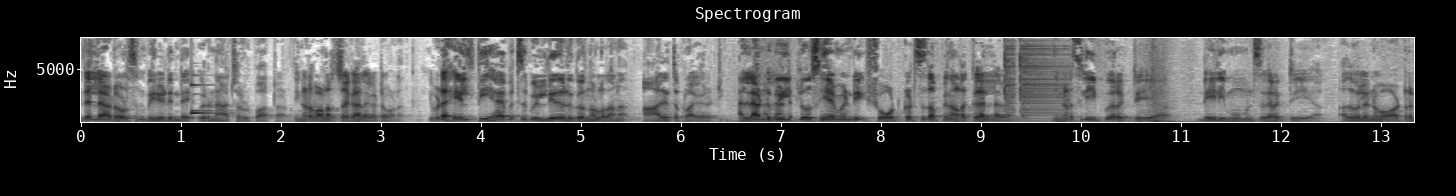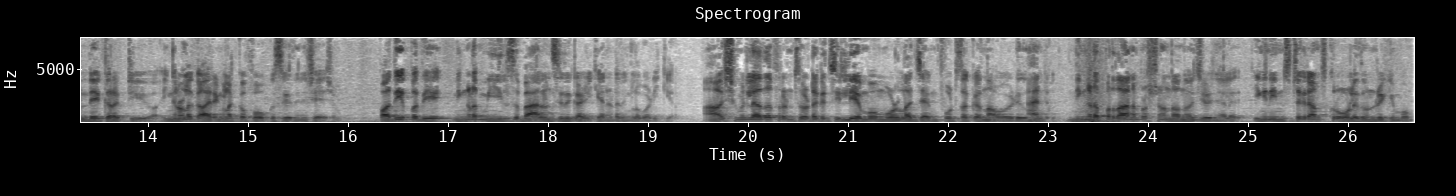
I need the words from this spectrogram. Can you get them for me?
ഇതെല്ലാം അഡോൾസൺ പീരീഡിന്റെ ഒരു നാച്ചുറൽ പാർട്ടാണ് നിങ്ങളുടെ വളർച്ചാ കാലഘട്ടമാണ്. ഇവിടെ ഹെൽത്തി ഹാബിറ്റ്സ് ബിൽഡ് ചെയ്തെടുക്കുക എന്നുള്ളതാണ് ആദ്യത്തെ പ്രയോറിറ്റി അല്ലാണ്ട് വെയിറ്റ് ലോസ് ചെയ്യാൻ വേണ്ടി ഷോർട്ട് കട്ട്സ് തപ്പി നടക്കുകയല്ല വേണ്ടത്. നിങ്ങളുടെ സ്ലീപ്പ് കറക്റ്റ് ചെയ്യുക ഡെയിലി മൂവ്മെന്റ്സ് കറക്റ്റ് ചെയ്യുക. അതുപോലെ തന്നെ വാട്ടർ ഇൻടേക്ക് കറക്റ്റ് ചെയ്യുക. ഇങ്ങനെയുള്ള കാര്യങ്ങളൊക്കെ ഫോക്കസ് ചെയ്തതിന് ശേഷം പതിയെ പതിയെ നിങ്ങളുടെ മീൽസ് ബാലൻസ് ചെയ്ത് കഴിക്കാനായിട്ട് നിങ്ങൾ പഠിക്കുക. ആവശ്യമില്ലാത്ത ഫ്രണ്ട്സുമായിട്ടൊക്കെ ചില്ല് ചെയ്യാൻ പോകുമ്പോഴുള്ള ജങ്ക് ഫുഡ്സ് ഒക്കെ ഒന്ന് അവോയ്ഡ് ചെയ്യും ആൻഡ് നിങ്ങളുടെ പ്രധാന പ്രശ്നം എന്താണെന്ന് വെച്ച് കഴിഞ്ഞാൽ ഇങ്ങനെ ഇൻസ്റ്റാഗ്രാം സ്ക്രോൾ ചെയ്തുകൊണ്ടിരിക്കുമ്പോൾ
